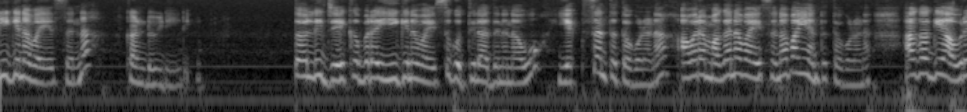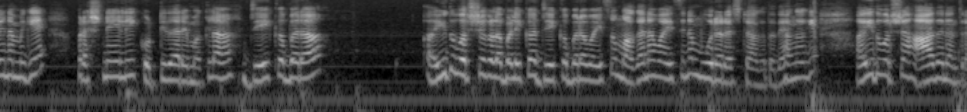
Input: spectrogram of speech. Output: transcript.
ಈಗಿನ ವಯಸ್ಸನ್ನು ಕಂಡುಹಿಡಿಯಿರಿ. ಸೊ ಅಲ್ಲಿ ಜೇಕಬರ ಈಗಿನ ವಯಸ್ಸು ಗೊತ್ತಿಲ್ಲ, ಅದನ್ನ ನಾವು ಎಕ್ಸ್ ಅಂತ ತಗೊಳ್ಳೋಣ, ಅವರ ಮಗನ ವಯಸ್ಸನ್ನು ವೈ ಅಂತ ತಗೊಳ್ಳೋಣ. ಹಾಗಾಗಿ ಅವರೇ ನಮಗೆ ಪ್ರಶ್ನೆಯಲ್ಲಿ ಕೊಟ್ಟಿದ್ದಾರೆ ಮಕ್ಕಳ, ಜೇಕಬರ ಐದು ವರ್ಷಗಳ ಬಳಿಕ ಜೇಕಬರ ವಯಸ್ಸು ಮಗನ ವಯಸ್ಸಿನ ಮೂರರಷ್ಟಾಗುತ್ತದೆ. ಹಾಗಾಗಿ ಐದು ವರ್ಷ ಆದ ನಂತರ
